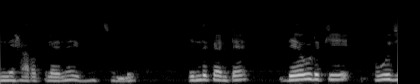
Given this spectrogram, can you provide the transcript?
ఎన్ని హారతులైనా ఇవ్వచ్చండి. ఎందుకంటే దేవుడికి పూజ,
